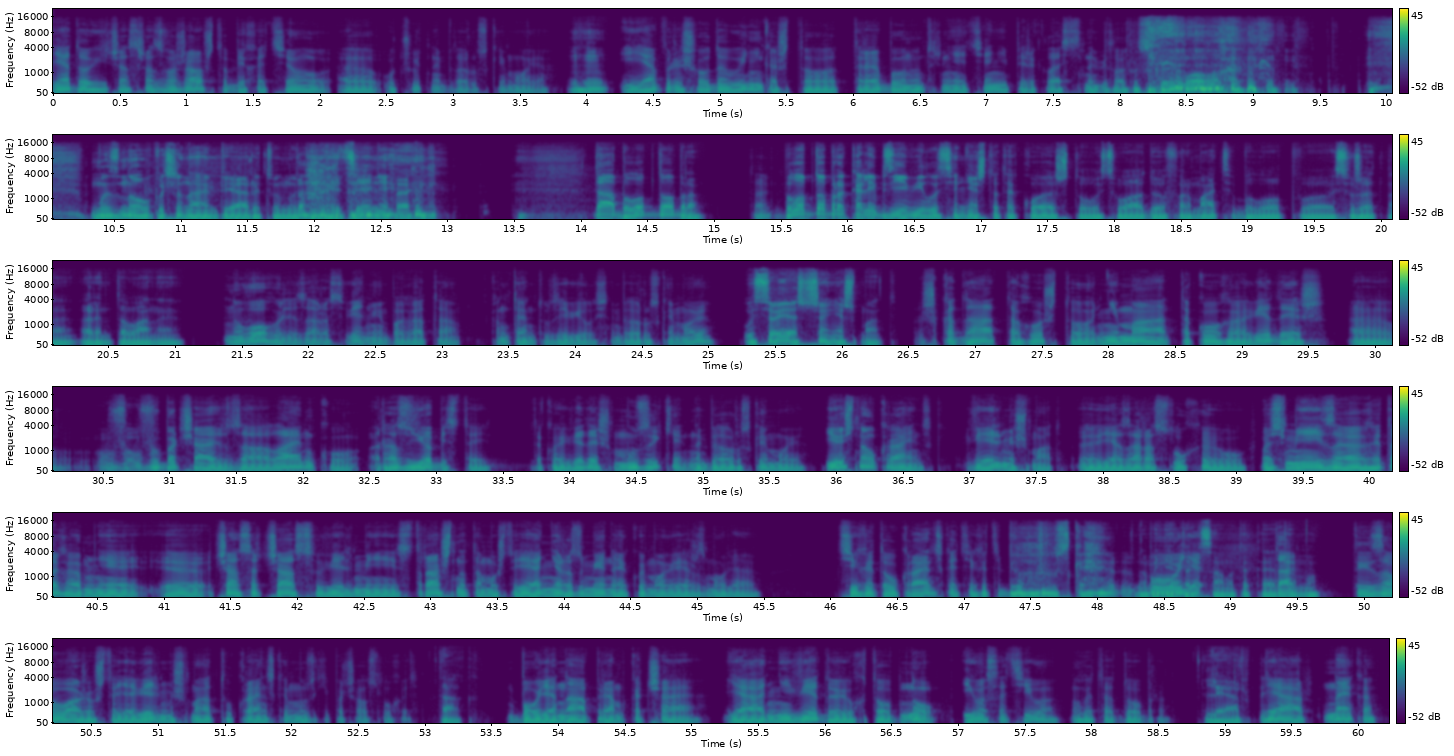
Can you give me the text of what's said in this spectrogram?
я доўгі час разважаў што б я хацеў э, учуць на беларускай мове. Мгм. і я прыйшоў да выніка што трэба ўнутранія цені перакласці на беларускую мову. Мы зноў пачынаем піарыць унутраныя цені. Так. да было б добра. Так. было б добра калі б з'явілася нешта такое што вось у аўдыофармаце было б э, сюжэтна арыентаванае. Ну увогуле зараз вельмі багата контенту з'явілася на беларускай мове. Усё яшчэ не шмат. Шкада таго што няма такога ведаеш э, в- выбачаюсь за лайнку раз'ёбістай такой ведаеш музыкі на беларускай мове. Ёсць на украінскай вельмі шмат. Э, я зараз слухаю. Вось мне з-за гэтага мне э, час ад часу вельмі страшно таму што я не разумею на якой мове я размаўляю. Ці гэта украінская ці гэта беларуская. Ну, бо я, таксама такая так. тэма. ты заўважыў што я вельмі шмат украінскай музыкі пачаў слухаць. Так. Бо яна прям качае. Я не ведаю хто ну і васаціва гэта добра ляр ляр нека.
